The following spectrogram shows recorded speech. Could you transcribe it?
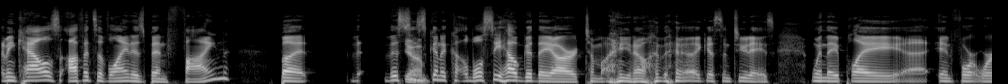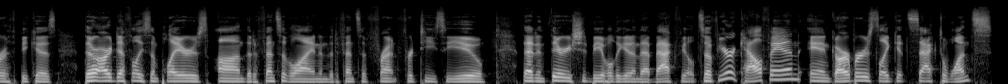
I mean Cal's offensive line has been fine, but this Yeah. is going to we'll see how good they are tomorrow, you know, I guess in 2 days when they play uh, in Fort Worth because there are definitely some players on the defensive line and the defensive front for TCU that in theory should be able to get in that backfield. So if you're a Cal fan and Garbers like gets sacked once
